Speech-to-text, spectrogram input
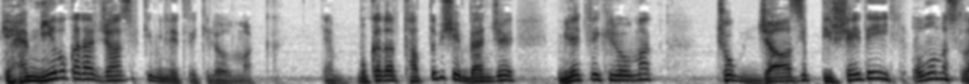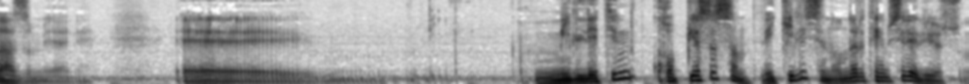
hem niye bu kadar cazip ki milletvekili olmak? Yani bu kadar tatlı bir şey. Bence milletvekili olmak çok cazip bir şey değil. Olmaması lazım yani. Ee, milletin kopyasısın vekilisin. Onları temsil ediyorsun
